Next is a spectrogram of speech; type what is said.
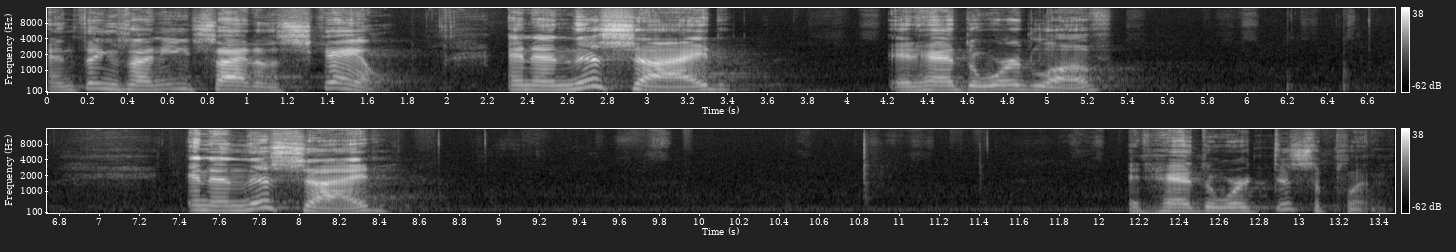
And things on each side of the scale. And on this side, it had the word love. And on this side, it had the word discipline.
